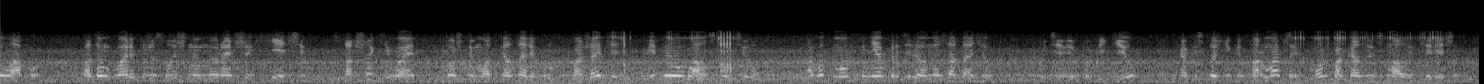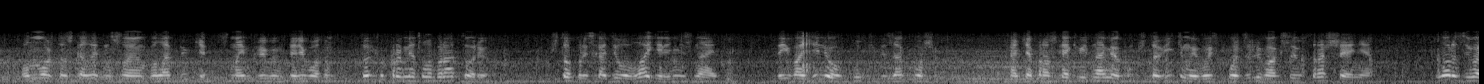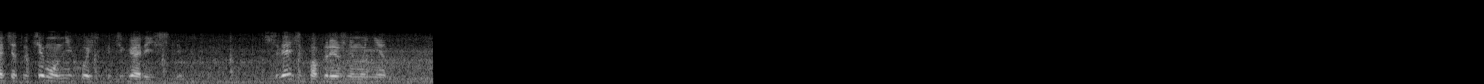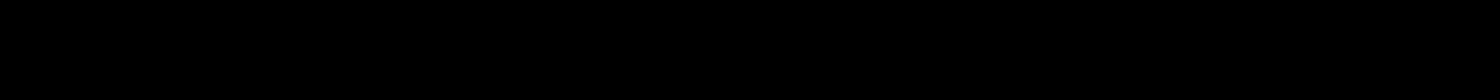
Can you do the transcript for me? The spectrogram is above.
лапу. Потом говорит уже слышанный мной раньше Хельсик. Старшой кивает. То, что ему отказали в рукопожатии, видно его мало смутило. А вот Морфа неопределенно задачил. Утивир победил. Как источник информации, Мор показывается мало интересен. Он может рассказать на своем волопюке с моим кривым переводом только про медлабораторию. Что происходило в лагере, не знает. Да и возили его в будке без окошек. Хотя проскакивает намеком, что, видимо, его использовали в акции устрашения. Но развивать эту тему он не хочет категорически. Связи по-прежнему нет.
